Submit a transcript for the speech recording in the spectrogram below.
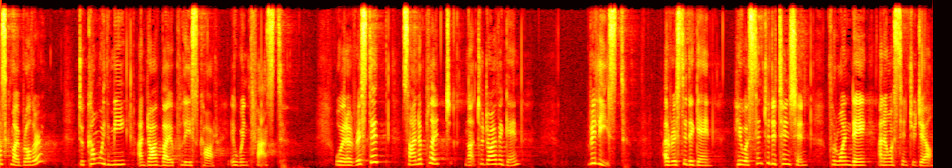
asked my brother to come with me and drive by a police car. It went fast. We were arrested, signed a pledge not to drive again, released, arrested again. He was sent to detention for one day, and I was sent to jail.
